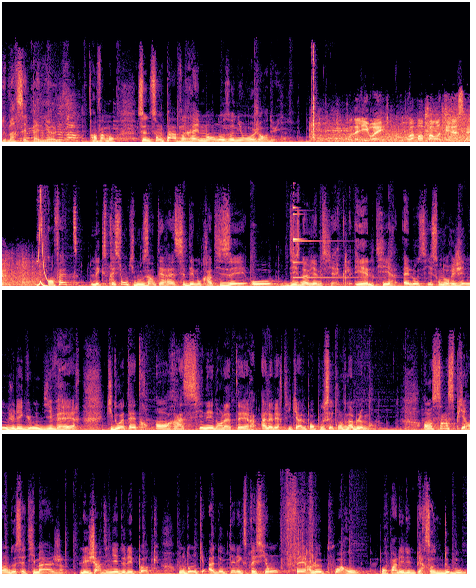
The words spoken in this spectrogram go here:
de Marcel Pagnol. Enfin bon, ce ne sont pas vraiment nos oignons aujourd'hui. On a livré. On va pas paroter la semaine. En fait, l'expression qui nous intéresse s'est démocratisée au 19e siècle et elle tire elle aussi son origine du légume d'hiver qui doit être enraciné dans la terre à la verticale pour pousser convenablement. En s'inspirant de cette image, les jardiniers de l'époque ont donc adopté l'expression faire le poireau pour parler d'une personne debout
